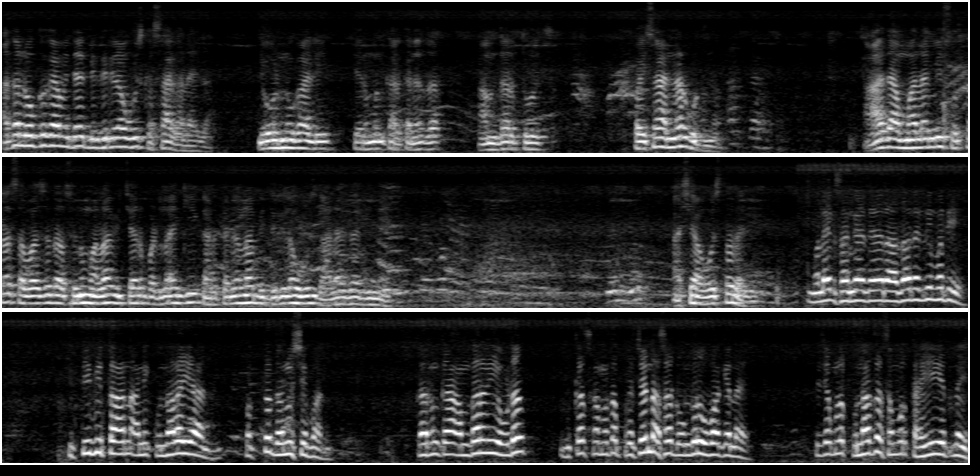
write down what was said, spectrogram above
आता लोक काय म्हणतात बिदरीला ऊस कसा घालायचा? निवडणूक आली चेअरमन कारखान्याचा आमदार तोच. पैसा आणणार कुठून? आज आम्हाला मी स्वतः सभासद असून मला विचार पडला की कारखान्याला बिदरीला ऊस घालायचा की नाही? अशी अवस्था झाली. मला एक सांगायचं आहे राधानगरीमध्ये किती बी ताण आणि कुणालाही आण फक्त धनुष्यबाण. कारण का आमदारांनी एवढं विकास कामाचा प्रचंड असा डोंगर उभा केला आहे त्याच्यामुळे कुणाचा समोर काहीही येत नाही.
